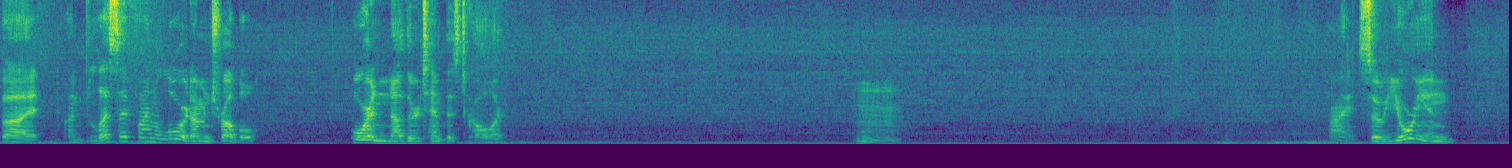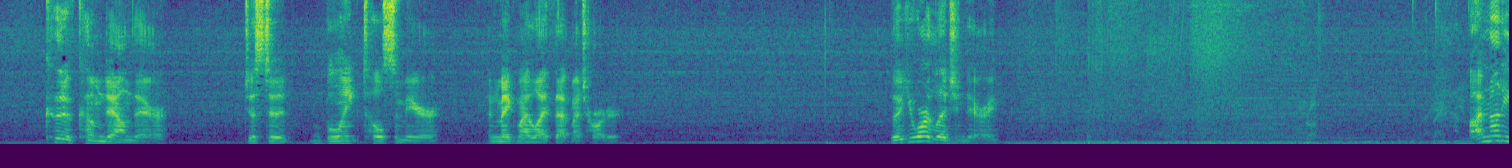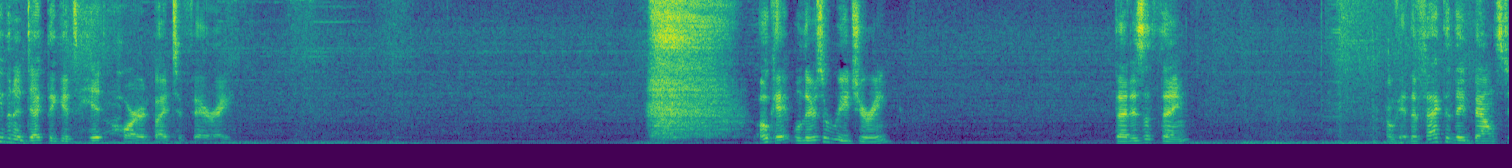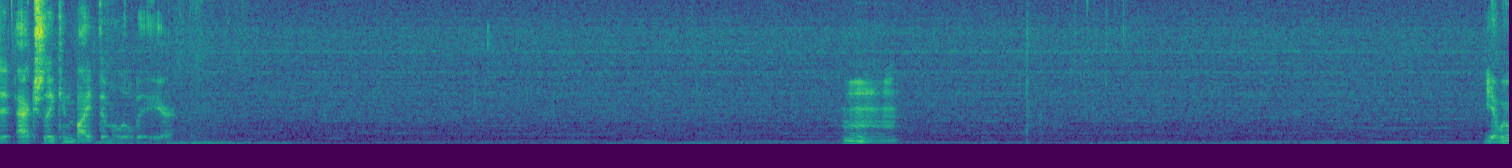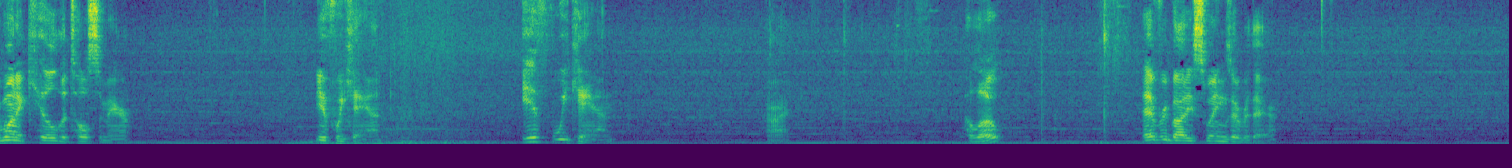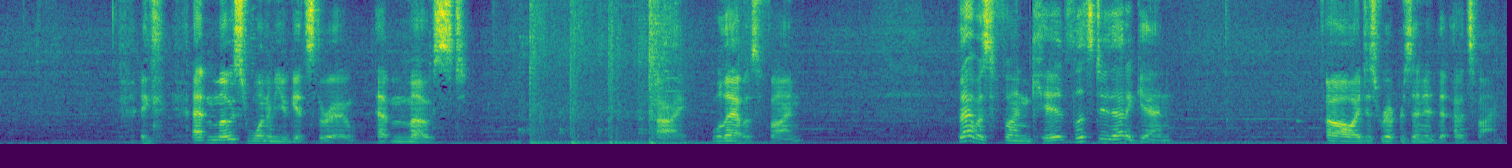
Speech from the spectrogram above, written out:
but unless I find a lord, I'm in trouble. Or another Tempest Caller. Hmm. Alright, so Yorion could have come down there just to blink Tolsimir and make my life that much harder. Though you are legendary. I'm not even a deck that gets hit hard by Teferi. okay, well there's a Reejerey. That is a thing. Okay, the fact that they bounced it actually can bite them a little bit here. Hmm. Yeah, we want to kill the Tolsimir. If we can. If we can. Alright. Hello? Everybody swings over there. At most, one of you gets through. At most. Alright. Well, that was fun. That was fun, kids. Let's do that again. Oh, I just represented that. Oh, it's fine.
